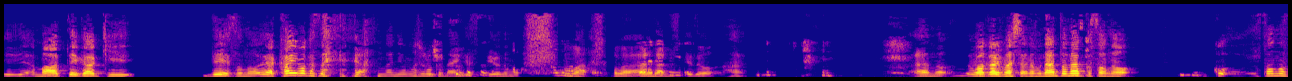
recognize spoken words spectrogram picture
いやまあ、当て書きで、その、いや、会話がさ、あんなに面白くないですっていうのも、まあ、まあ、あれなんですけど、はい。あの、わかりました。でも、なんとなくその、こその、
